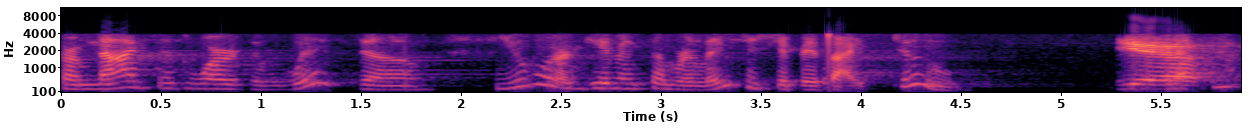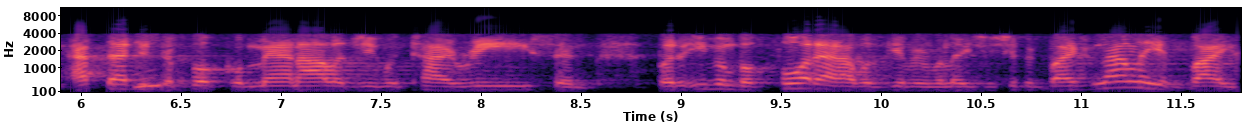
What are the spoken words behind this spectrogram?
from not just words of wisdom, you were giving some relationship advice too. Yeah, after I did mm-hmm. the book of Manology with Tyrese, and but even before that, I was giving relationship advice. Not only advice,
